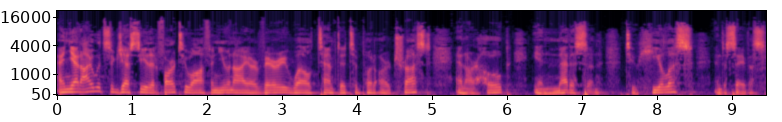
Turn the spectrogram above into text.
And yet, I would suggest to you that far too often you and I are very well tempted to put our trust and our hope in medicine to heal us and to save us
